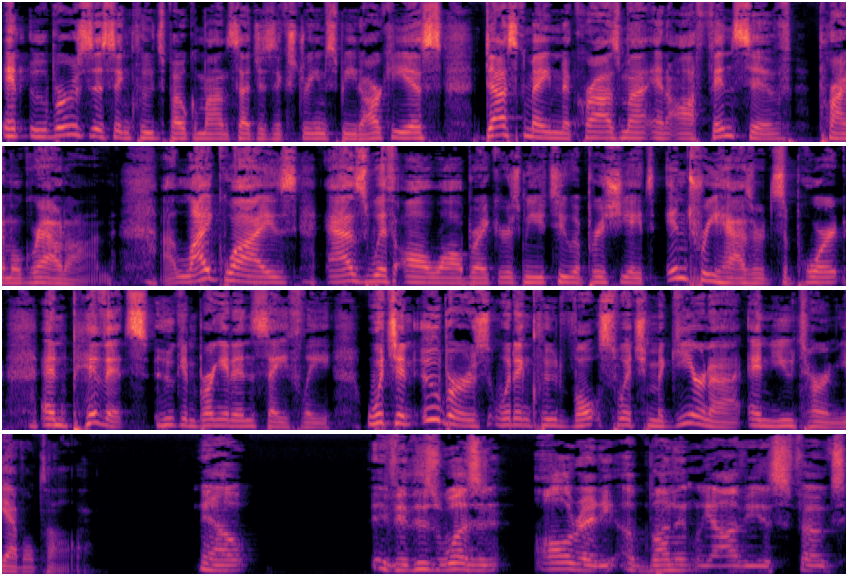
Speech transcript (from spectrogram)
In Ubers, this includes Pokemon such as Extreme Speed Arceus, Duskmane Necrozma, and offensive Primal Groudon. Uh, likewise, as with all wall breakers, Mewtwo appreciates entry hazard support and pivots who can bring it in safely, which in Ubers would include Volt Switch Magearna and U-Turn Yveltal. Now, if this wasn't already abundantly obvious, folks,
